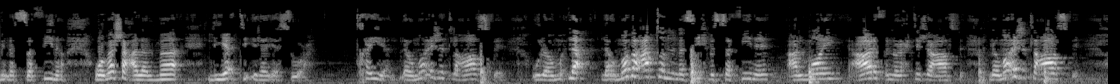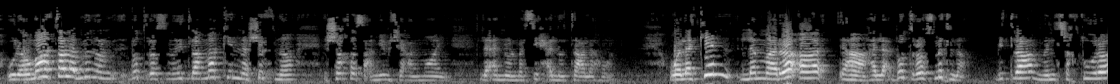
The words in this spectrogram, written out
من السفينة ومشى على الماء ليأتي إلى يسوع. تخيل لو ما إجت العاصفه ولو ما لا لو ما بعتهم المسيح بالسفينة على المي عارف إنه رح تيجي عاصفة. لو ما إجت العاصفه ولو ما طلب منه بطرس إنه يطلع ما كنا شفنا الشخص عم يمشي على المي لأنه المسيح قال له تعال هون ولكن لما راى ها هلأ بطرس مثلنا بيطلع من الشخطورة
